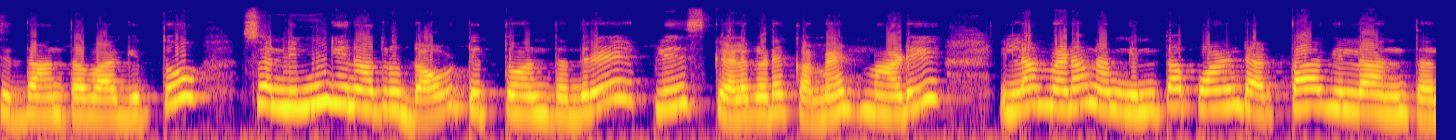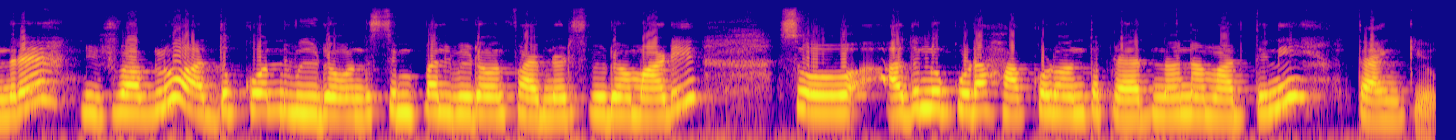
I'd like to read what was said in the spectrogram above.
ಸಿದ್ಧಾಂತವಾಗಿತ್ತು. ಸೊ ನಿಮ್ಗೇನಾದರೂ ಡೌಟ್ ಇತ್ತು ಅಂತಂದರೆ ಪ್ಲೀಸ್ ಕೆಳಗಡೆ ಕಮೆಂಟ್ ಮಾಡಿ. ಇಲ್ಲ ಮೇಡಮ್ ನಮ್ಗೆ ಇಂಥ ಪಾಯಿಂಟ್ ಅರ್ಥ ಆಗಿಲ್ಲ ಅಂತಂದರೆ ನಿಜವಾಗ್ಲೂ ಅದಕ್ಕೊಂದು ವೀಡಿಯೋ ಒಂದು ಸಿಂಪಲ್ ವಿಡಿಯೋ ಒಂದು ಫೈವ್ ಮಿನಿಟ್ಸ್ ವಿಡಿಯೋ ಮಾಡಿ. ಸೊ ಅದನ್ನು ಕೂಡ ಹಾಕ್ಕೊಡುವಂಥ ಪ್ರಯತ್ನನ ಮಾಡ್ತೀನಿ. ಥ್ಯಾಂಕ್ ಯು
